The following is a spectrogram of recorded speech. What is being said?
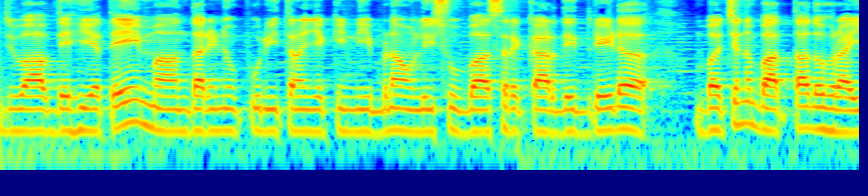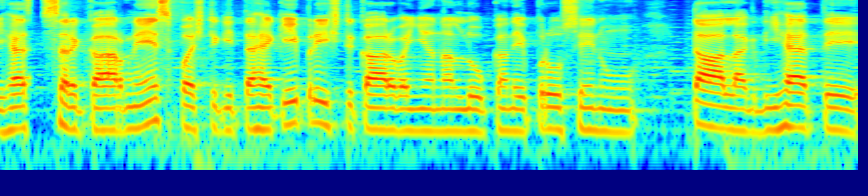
ਜਵਾਬਦੇਹੀ ਅਤੇ ਇਮਾਨਦਾਰੀ ਨੂੰ ਪੂਰੀ ਤਰ੍ਹਾਂ ਯਕੀਨੀ ਬਣਾਉਣ ਲਈ ਸੂਬਾ ਸਰਕਾਰ ਦੀ ਦ੍ਰਿੜ ਵਚਨਬੱਧਤਾ ਦੁਹਰਾਈ ਹੈ। ਸਰਕਾਰ ਨੇ ਸਪਸ਼ਟ ਕੀਤਾ ਹੈ ਕਿ ਭ੍ਰਿਸ਼ਟ ਕਾਰਵਾਈਆਂ ਨਾਲ ਲੋਕਾਂ ਦੇ ਭਰੋਸੇ ਨੂੰ ਢਾਹ ਲੱਗਦੀ ਹੈ ਤੇ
